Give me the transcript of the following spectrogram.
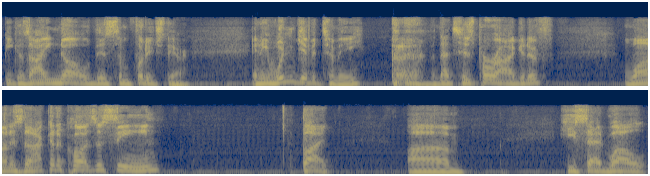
because I know there's some footage there. And he wouldn't give it to me, but that's his prerogative. Juan is not going to cause a scene, but um, he said, well,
